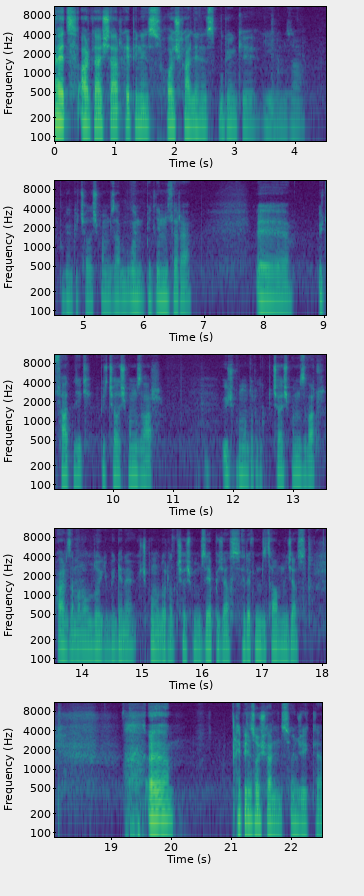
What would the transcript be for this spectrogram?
Evet arkadaşlar hepiniz hoş geldiniz bugünkü yayınımıza, bugünkü çalışmamıza. Bugün bildiğiniz üzere 3 saatlik bir çalışmamız var. 3 pomodoroluk bir çalışmamız var. Her zaman olduğu gibi gene 3 pomodoroluk çalışmamızı yapacağız. Hedefimizi tamamlayacağız. Eee, hepiniz hoş geldiniz öncelikle.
